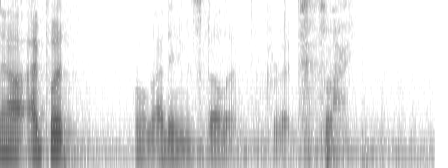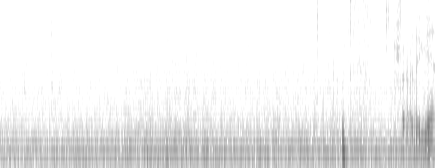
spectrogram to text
Now, I put, oh, I didn't even spell that correct. Sorry. Try it again.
